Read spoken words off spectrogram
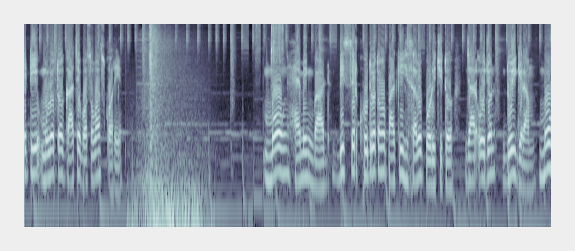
এটি মূলত গাছে বসবাস করে। মোং হ্যামিংবার্ড বিশ্বের ক্ষুদ্রতম পাখি হিসাবে পরিচিত, যার ওজন দুই গ্রাম। মোং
